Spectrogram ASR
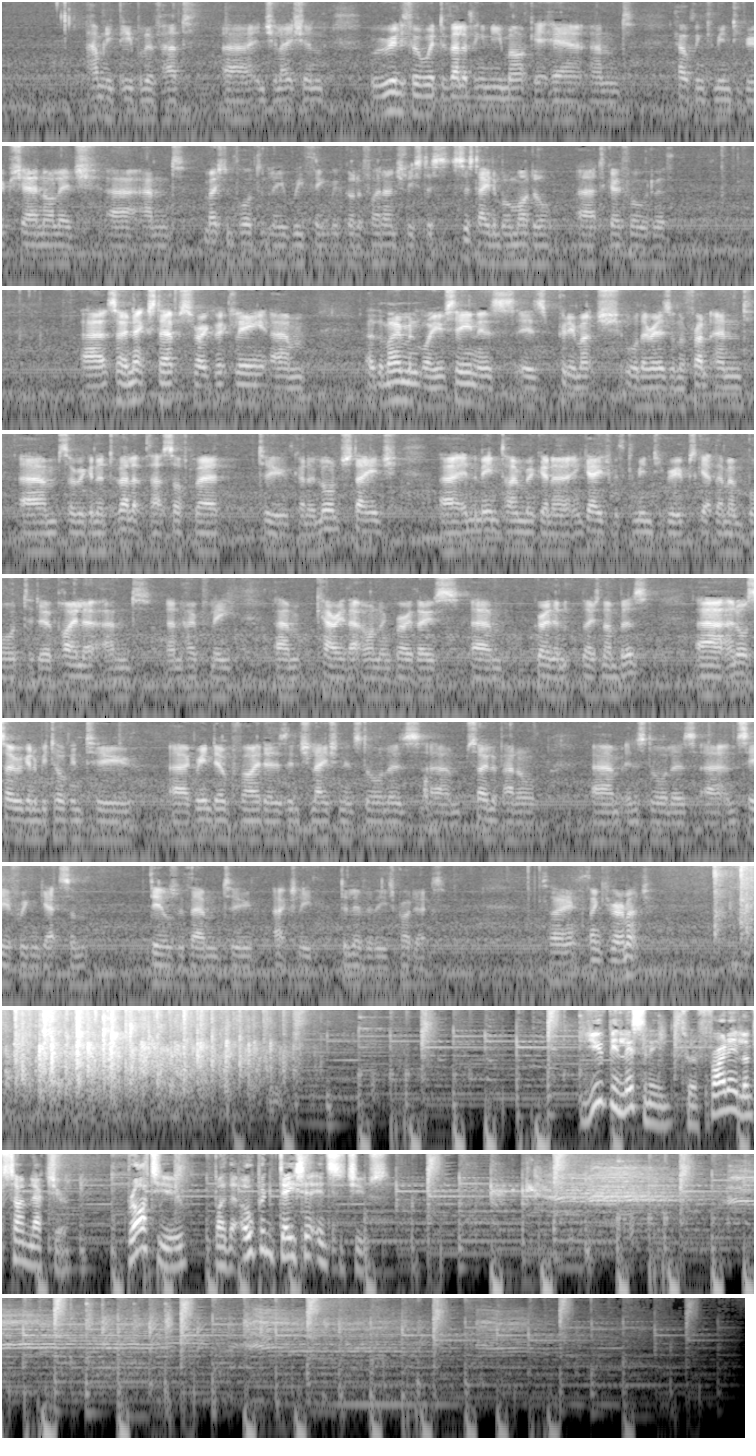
how many people have had uh, insulation. We really feel we're developing a new market here and helping community groups share knowledge, uh, and most importantly, we think we've got a financially st- sustainable model uh, to go forward with. Uh, so, next steps, very quickly. Um, at the moment, what you've seen is is pretty much all there is on the front end. Um, so, we're going to develop that software to kind of launch stage. Uh, in the meantime, we're going to engage with community groups, get them on board to do a pilot, and and hopefully um, carry that on and grow those um, grow the, those numbers. Uh, and also, we're going to be talking to uh, green deal providers, insulation installers, um, solar panel um, installers, uh, and see if we can get some deals with them to actually deliver these projects. So, thank you very much. You've been listening to a Friday lunchtime lecture brought to you by the Open Data Institute.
